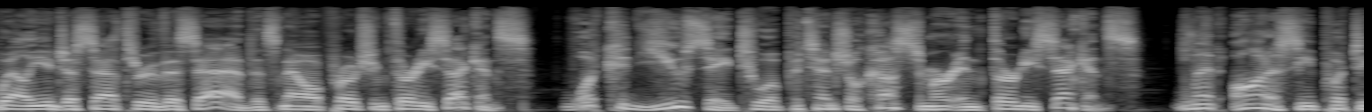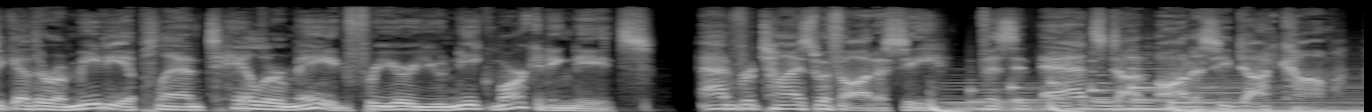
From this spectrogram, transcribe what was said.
Well, you just sat through this ad that's now approaching 30 seconds. What could you say to a potential customer in 30 seconds? Let Odyssey put together a media plan tailor made for your unique marketing needs. Advertise with Odyssey. Visit ads.odyssey.com.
